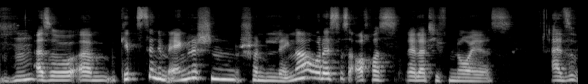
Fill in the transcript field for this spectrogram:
Mhm. Also ähm, gibt es denn im Englischen schon länger oder ist das auch was relativ Neues? Also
